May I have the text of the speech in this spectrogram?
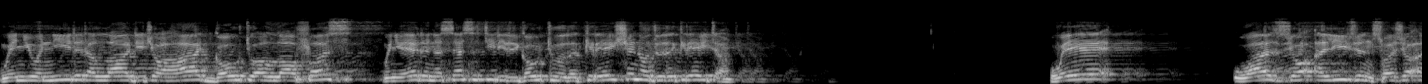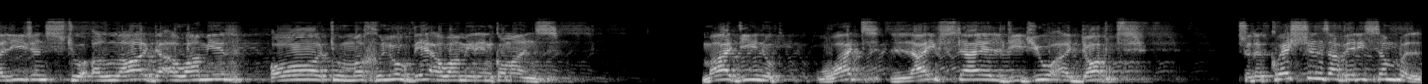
when you needed Allah, did your heart go to Allah first? When you had a necessity, did it go to the creation or to the creator? Where was your allegiance? Was your allegiance to Allah, the awamir, or to makhluk, their awamir and commands? Ma dinuk, what lifestyle did you adopt? So the questions are very simple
